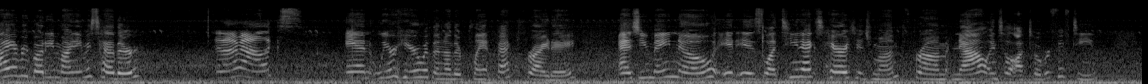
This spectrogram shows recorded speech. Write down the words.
Hi everybody, my name is Heather And I'm Alex. and we're here with another Plant Fact Friday. As you may know, it is Latinx Heritage Month from now until October 15th.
